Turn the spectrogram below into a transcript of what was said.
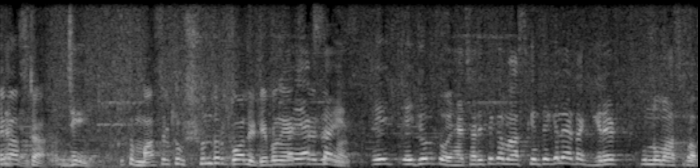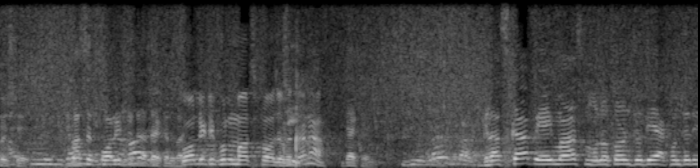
এই মাছটা? জি। কিন্তু মাছের খুব সুন্দর কোয়ালিটি এবং এক সাইজ মাছ এই এই জন্য তো হ্যাচারি থেকে মাছ কিনতে গেলে একটা গ্রেড পূর্ণ মাছ পাবে সে। মাছের কোয়ালিটিটা দেখেন কোয়ালিটি ফুল মাছ পাওয়া যাবে তাই না? দেখেন। গ্লাস কাপ এই মাছ মনে করেন যদি এখন যদি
